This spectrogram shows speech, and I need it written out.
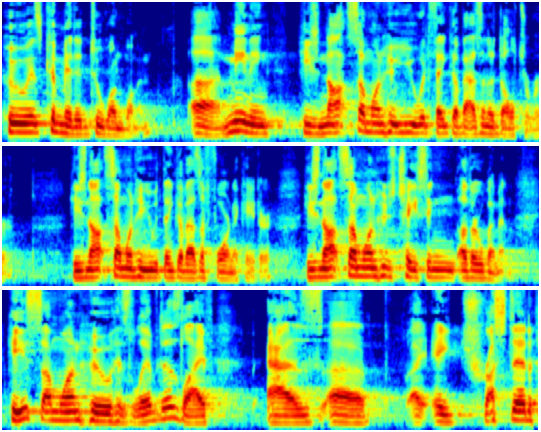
who is committed to one woman, uh, meaning he's not someone who you would think of as an adulterer. He's not someone who you would think of as a fornicator. He's not someone who's chasing other women. He's someone who has lived his life as uh, a, a, trusted,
